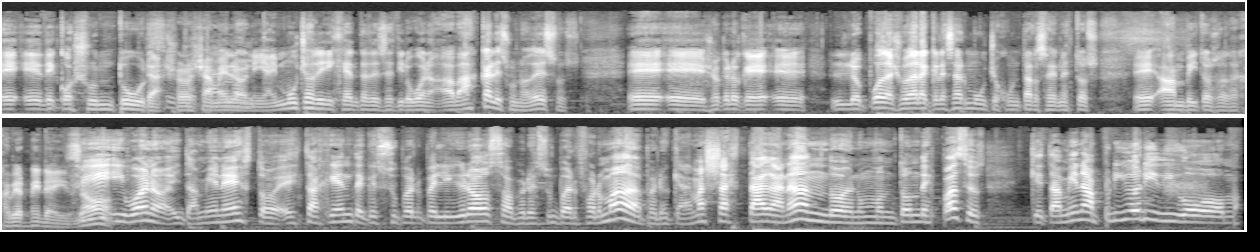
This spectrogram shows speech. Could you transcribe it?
eh, eh, de coyuntura, Sí, Giorgia. Meloni. Hay muchos dirigentes de ese estilo. Bueno, Abascal es uno de esos. Eh, yo creo que lo puede ayudar a crecer mucho juntarse en estos ámbitos de Javier Milei, Sí, ¿no? y bueno, y también esto, esta gente que es súper peligrosa, pero es súper formada, pero que además ya está ganando en un montón de espacios, que también a priori digo,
